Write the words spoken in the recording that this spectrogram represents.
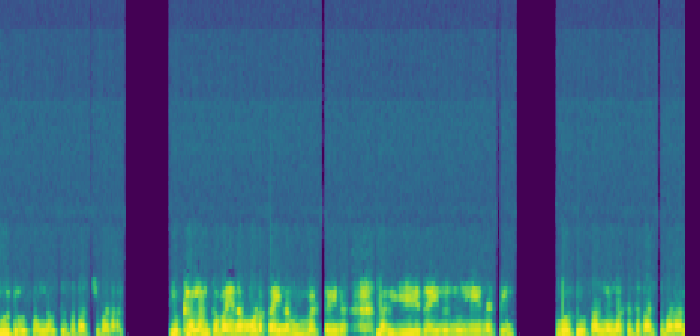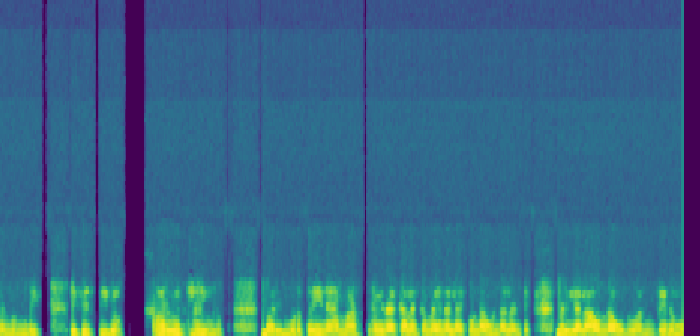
వధువు సంఘం సిద్ధపరచబడాలి. నువ్వు కలంకమైన ముడపైన మట్టైన మరి ఏదైనా నువ్వు లేనట్టు వధువు సంఘంగా సిద్ధపరచబడాలని ఉంది. ఎస్ఎస్సిలో ఆరో అధ్యాయంలో. మరి ముడతైనా మచ్చైనా కలంకమైనా లేకుండా ఉండాలంటే మరి ఎలా ఉన్నావు? నువ్వు అనుదినము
